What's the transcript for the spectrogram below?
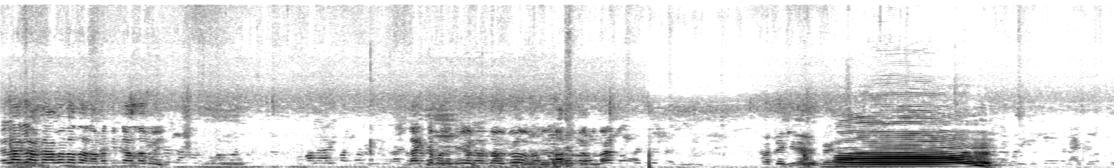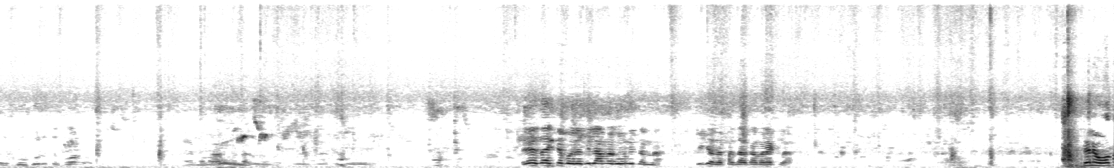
যা যা যা যা ফেসলাম ফেসলাম করে যা কথা আমাদের আগে যা যা যা এমনি দৌড়ে তিন যা তাহলে অত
